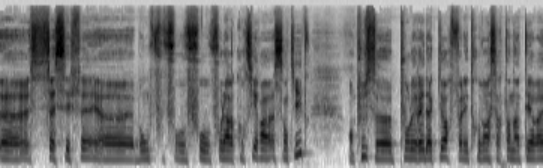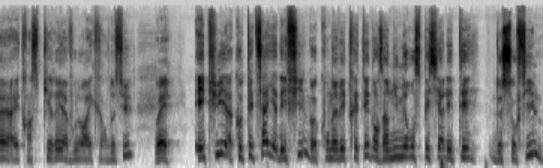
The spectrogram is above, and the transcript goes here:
euh, ça s'est fait. euh, bon, il faut, faut- faut la raccourcir à 100 titres. En plus, euh, pour les rédacteurs, il fallait trouver un certain intérêt à être inspiré, à vouloir écrire dessus. Oui. Et puis, à côté de ça, il y a des films qu'on avait traités dans un numéro spécial été de SoFilm.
